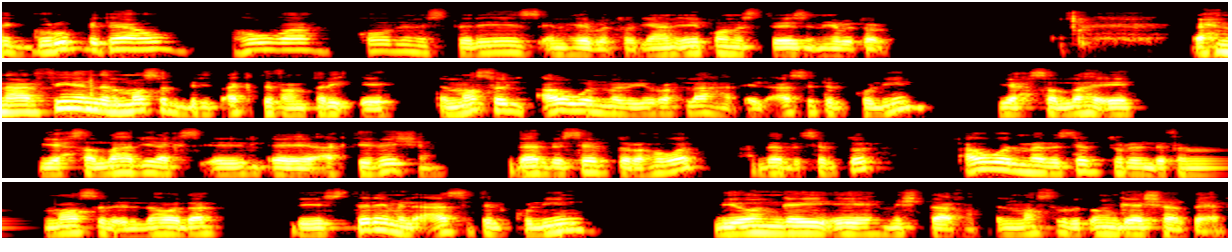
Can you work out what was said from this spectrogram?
ال group بتاعه هو cholinesterase inhibitor يعني إيه cholinesterase inhibitor إحنا عارفين إن ال muscle بتت activate عن طريق إيه؟ ال muscle أول ما بيروح لها ال acetylcholine بيحصل لها إيه؟ بيحصل لها relax activation ده ال receptor اهو ده ال receptor أول ما ال receptor اللي في ال muscle اللي هو ده بيستلم ال acetylcholine بيقوم جاي إيه مشتغل. ال muscle بتقوم جاي شغال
